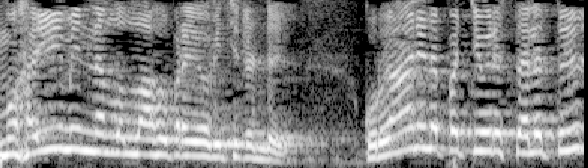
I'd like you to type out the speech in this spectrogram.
മുഹൈമിൻ അല്ലാഹു പ്രയോഗിച്ചിട്ടുണ്ട്. ഖുർആാനിനെ പറ്റിയ ഒരു സ്ഥലത്ത്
